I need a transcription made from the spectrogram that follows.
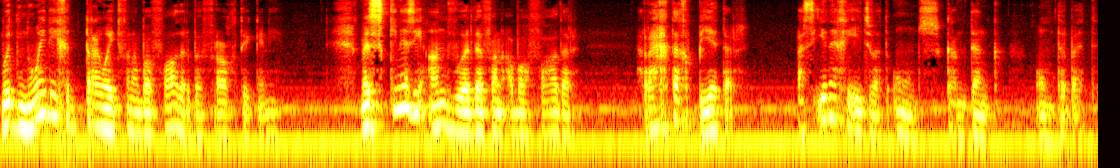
moet nooit die getrouheid van Abba Vader bevraagteken nie. Miskien is die antwoorde van Abba Vader regtig beter as enige iets wat ons kan dink om te bid.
